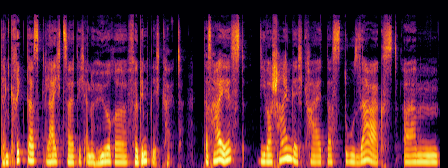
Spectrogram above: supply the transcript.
dann kriegt das gleichzeitig eine höhere Verbindlichkeit. Das heißt, die Wahrscheinlichkeit, dass du sagst, ähm,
